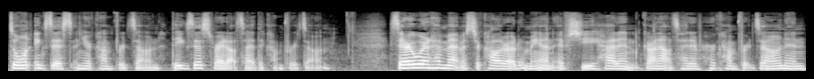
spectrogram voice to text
don't exist in your comfort zone, they exist right outside the comfort zone. Sarah wouldn't have met Mr. Colorado Man if she hadn't gone outside of her comfort zone. And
